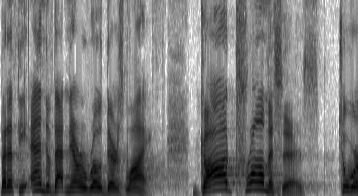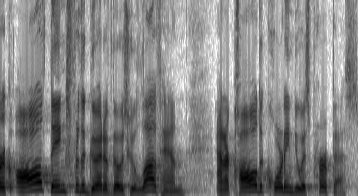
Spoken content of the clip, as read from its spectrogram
but at the end of that narrow road, there's life. God promises to work all things for the good of those who love Him and are called according to His purpose.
